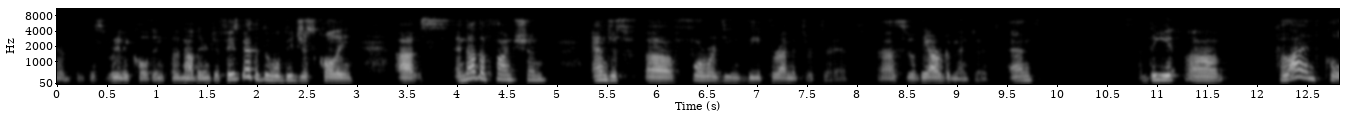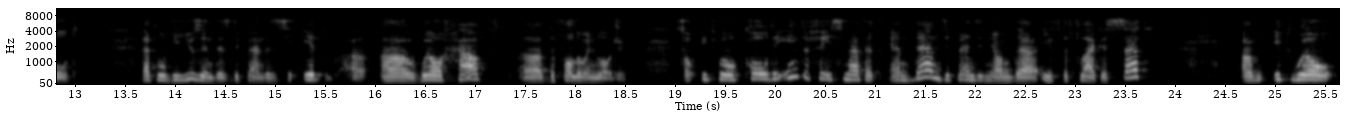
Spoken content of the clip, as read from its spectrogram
uh, is really called in another interface method will be just calling uh, another function and just uh, forwarding the parameter to it uh, so the argument to it and the client code that will be using this dependency, it uh, uh, will have uh, the following logic. So it will call the interface method, and then depending on the if the flag is set, um, it will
